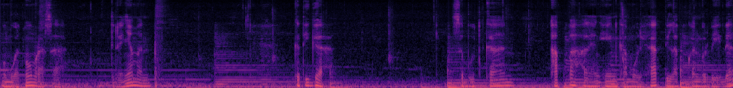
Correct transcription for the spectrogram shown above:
membuatmu merasa tidak nyaman. Ketiga, sebutkan apa hal yang ingin kamu lihat dilakukan berbeda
